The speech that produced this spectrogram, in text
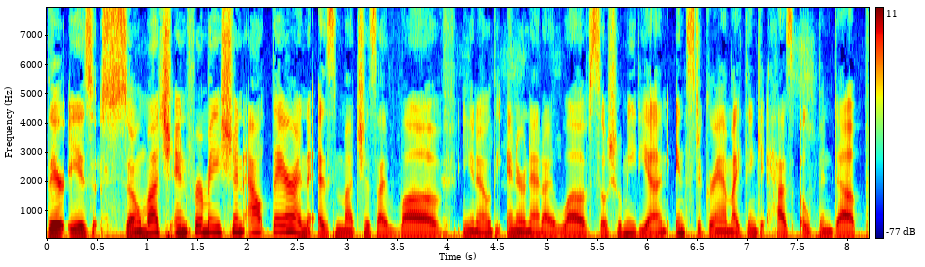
there is so much information out there and as much as i love you know the internet i love social media and instagram i think it has opened up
